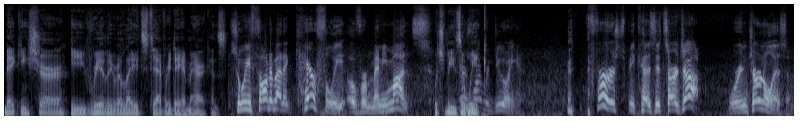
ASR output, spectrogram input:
making sure he really relates to everyday Americans, So we thought about it carefully over many months. which means a week. why we're doing it. First, because it's our job. We're in journalism.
